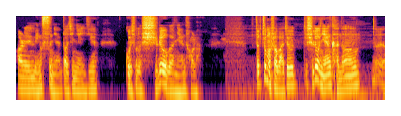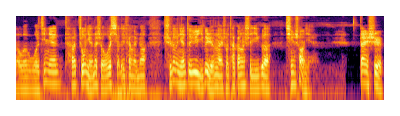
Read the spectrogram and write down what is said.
二零零四年到今年已经过去了十六个年头了。就这么说吧，就十六年可能。呃，我我今年他周年的时候，我写了一篇文章。十六年对于一个人来说，他刚是一个青少年；但是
